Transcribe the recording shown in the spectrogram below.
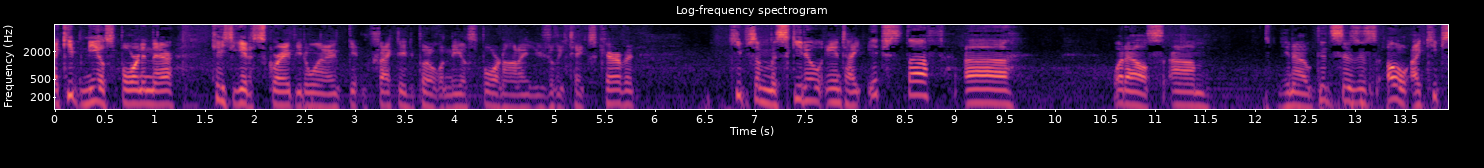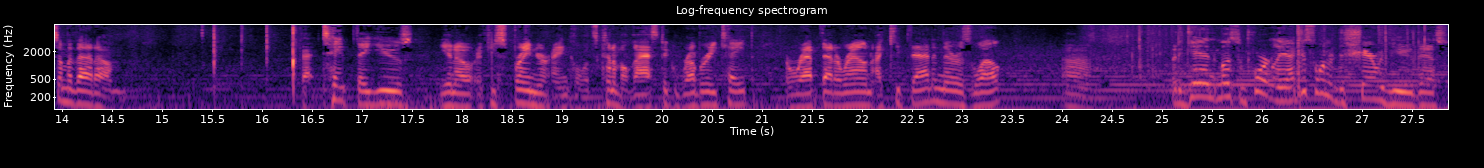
I keep Neosporin in there in case you get a scrape, you don't want to get infected, you put a little Neosporin on it, usually takes care of it keep some mosquito anti-itch stuff. Uh, what else? Um, you know, good scissors. Oh, I keep some of that um, that tape they use. You know, if you sprain your ankle, it's kind of elastic, rubbery tape. Wrap that around. I keep that in there as well. Uh, but again, most importantly, I just wanted to share with you this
